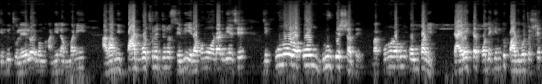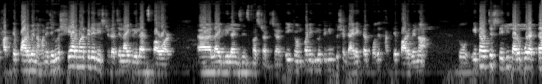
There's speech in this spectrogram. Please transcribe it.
কিন্তু চলে এলো এবং অনিল আম্বানি আগামী পাঁচ বছরের জন্য সেবি এরকমও অর্ডার দিয়েছে যে কোনো রকম গ্রুপের সাথে বা কোনো রকম কোম্পানির ডাইরেক্টর পদে কিন্তু পাঁচ বছর সে থাকতে পারবে না। মানে যেগুলো শেয়ার মার্কেটে লিস্টেড আছে like Reliance Power like Reliance Infrastructure এই কোম্পানিগুলোতে কিন্তু সে ডাইরেক্টর পদে থাকতে পারবে না। তো এটা হচ্ছে সেবি তার উপর একটা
